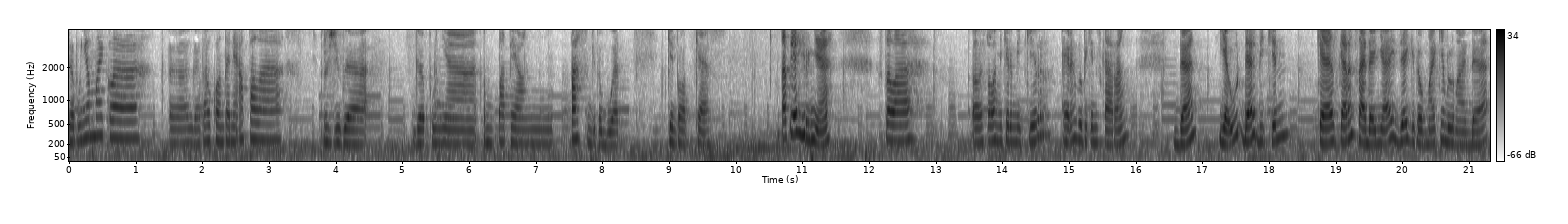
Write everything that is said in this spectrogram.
Gak punya mic lah, eh, nggak tahu kontennya apalah. Terus juga gak punya tempat yang pas gitu buat bikin podcast. Tapi akhirnya setelah uh, setelah mikir-mikir akhirnya gue bikin sekarang. Dan ya udah bikin kayak sekarang seadanya aja gitu mic-nya belum ada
